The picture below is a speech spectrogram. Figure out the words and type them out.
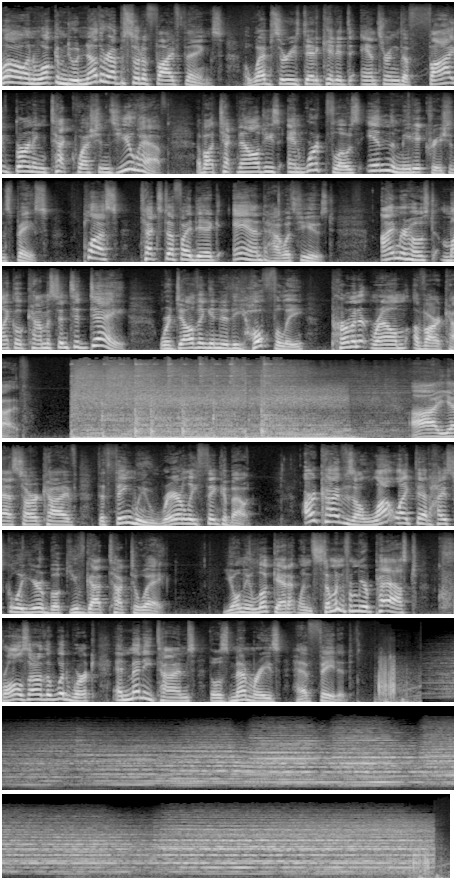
Hello, and welcome to another episode of Five Things, a web series dedicated to answering the five burning tech questions you have about technologies and workflows in the media creation space, plus tech stuff I dig and how it's used. I'm your host, Michael Kammes, and today we're delving into the hopefully permanent realm of archive. Ah, yes, archive, the thing we rarely think about. Archive is a lot like that high school yearbook you've got tucked away. You only look at it when someone from your past crawls out of the woodwork, and many times those memories have faded.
